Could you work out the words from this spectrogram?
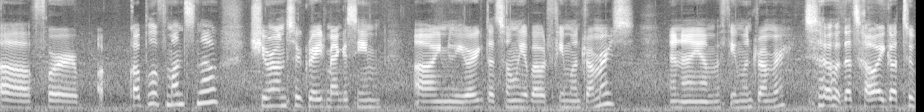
uh, for a couple of months now. She runs a great magazine uh, in New York that's only about female drummers and I am a female drummer. So that's how I got to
